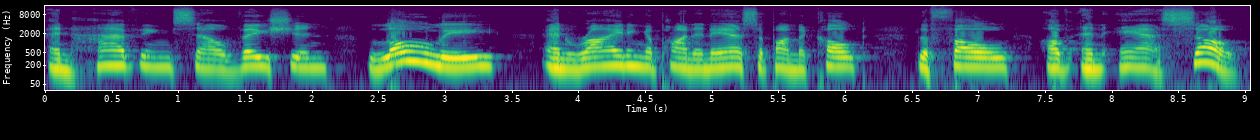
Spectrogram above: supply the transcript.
and having salvation, lowly and riding upon an ass, upon the colt, the foal of an ass. So,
